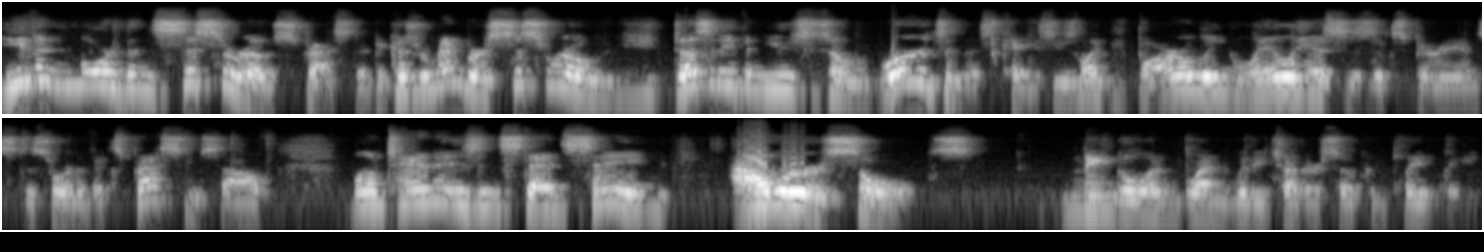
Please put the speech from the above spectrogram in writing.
Even more than Cicero stressed it, because remember, Cicero doesn't even use his own words in this case. He's like borrowing Laelius's experience to sort of express himself. Montaigne is instead saying, Our souls, mingle and blend with each other so completely.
